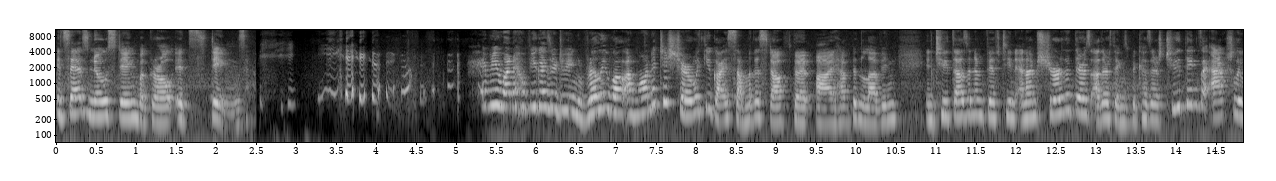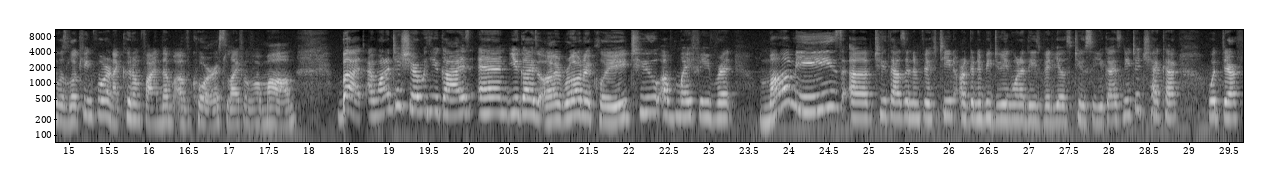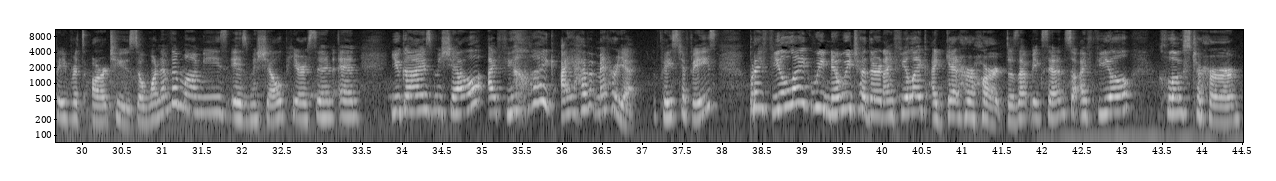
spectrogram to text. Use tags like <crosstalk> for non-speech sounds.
It says no sting, but girl, it stings. everyone, I hope you guys are doing really well. I wanted to share with you guys some of the stuff that I have been loving in 2015 and I'm sure that there's other things because there's two things I actually was looking for and I couldn't find them, of course, Life of a Mom. But I wanted to share with you guys and you guys, ironically, two of my favorite mommies of 2015 are going to be doing one of these videos too. So you guys need to check out what their favorites are too. So one of the mommies is Michelle Pearson. And you guys Michelle I feel <laughs> like I haven't met her yet face to face but I feel like we know each other and I feel like I get her heart. Does that make sense? So I feel close to her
